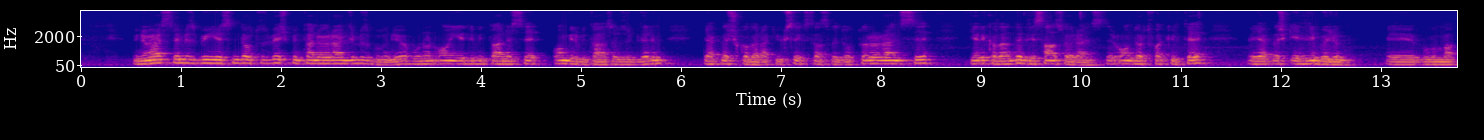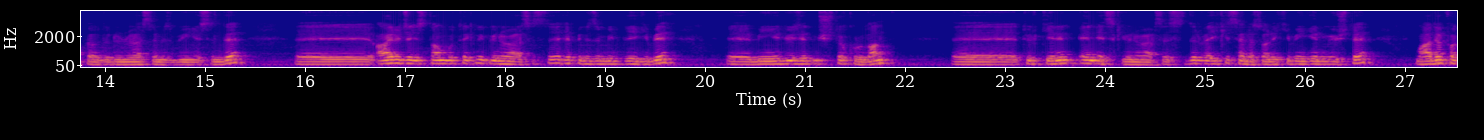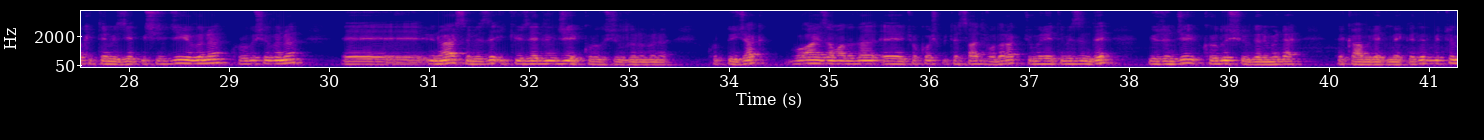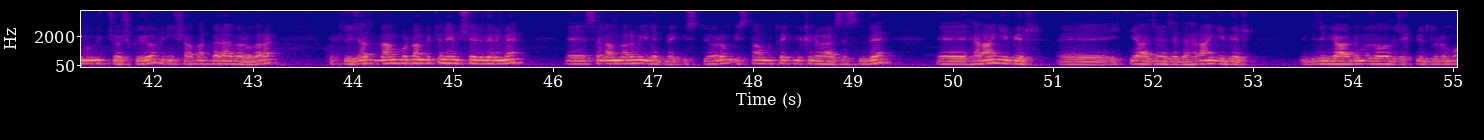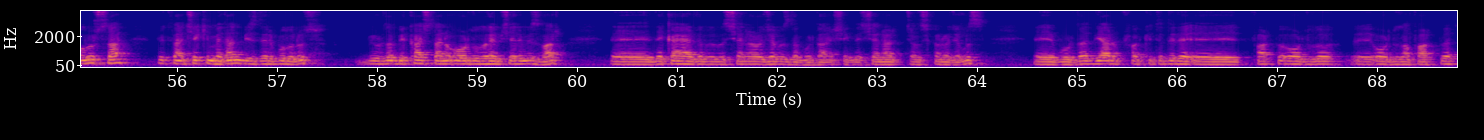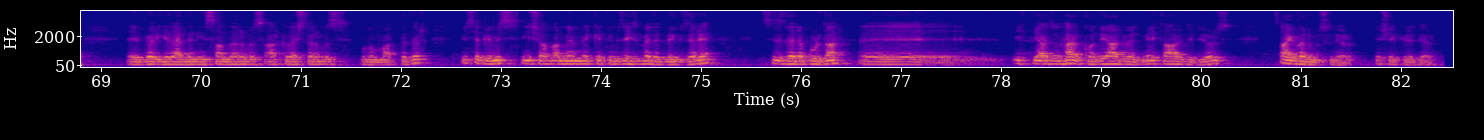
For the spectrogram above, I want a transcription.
Üniversitemiz bünyesinde 35 bin tane öğrencimiz bulunuyor. Bunun 17 bin tanesi, 11 bin tanesi özür dilerim, yaklaşık olarak yüksek lisans ve doktor öğrencisi. Geri kalanı da lisans öğrencisidir. 14 fakülte ve yaklaşık 50 bölüm e, bulunmaktadır üniversitemiz bünyesinde. E, ayrıca İstanbul Teknik Üniversitesi hepinizin bildiği gibi e, 1773'te kurulan e, Türkiye'nin en eski üniversitesidir ve 2 sene sonra 2023'te Maden Fakültemiz 70. yılını, kuruluş yılını, e, üniversitemizde 250. kuruluş yıl dönümünü kutlayacak. Bu aynı zamanda da e, çok hoş bir tesadüf olarak Cumhuriyetimizin de 100. kuruluş yıl dönümüne tekabül etmektedir. Bütün bu üç coşkuyu inşallah beraber olarak kutlayacağız. Ben buradan bütün hemşerilerime e, selamlarımı iletmek istiyorum. İstanbul Teknik Üniversitesi'nde e, herhangi bir e, ihtiyacınız ya da herhangi bir bizim yardımımız olabilecek bir durum olursa lütfen çekinmeden bizleri bulunuz. Burada birkaç tane ordulu hemşerimiz var. E, dekan yardımcımız Şener hocamız da burada aynı şekilde Şener Çalışkan hocamız e, burada. Diğer fakültede de e, farklı ordulu e, ordudan farklı e, bölgelerden insanlarımız, arkadaşlarımız bulunmaktadır. Biz hepimiz inşallah memleketimize hizmet etmek üzere sizlere burada e, ihtiyacınız her konuda yardım etmeyi taahhüt ediyoruz. Saygılarımı sunuyorum. Teşekkür ediyorum.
